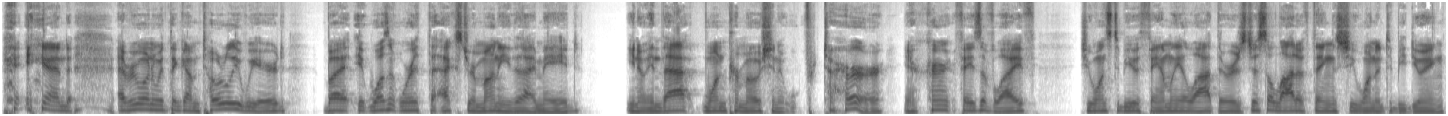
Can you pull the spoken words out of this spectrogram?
and everyone would think I'm totally weird, but it wasn't worth the extra money that I made. You know, in that one promotion, it, to her, in her current phase of life, she wants to be with family a lot. There was just a lot of things she wanted to be doing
